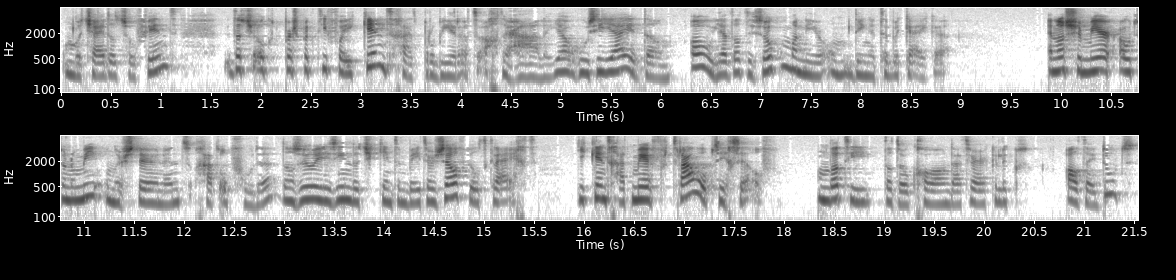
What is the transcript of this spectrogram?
omdat jij dat zo vindt, dat je ook het perspectief van je kind gaat proberen te achterhalen. Ja, hoe zie jij het dan? Oh ja, dat is ook een manier om dingen te bekijken. En als je meer autonomie ondersteunend gaat opvoeden, dan zul je zien dat je kind een beter zelfbeeld krijgt. Je kind gaat meer vertrouwen op zichzelf, omdat hij dat ook gewoon daadwerkelijk altijd doet.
